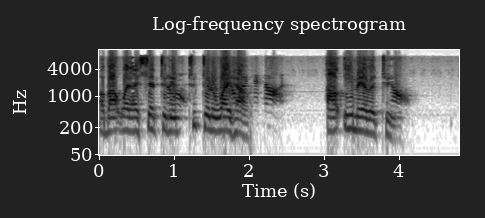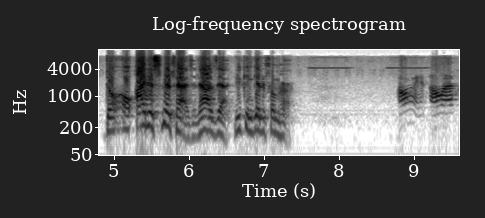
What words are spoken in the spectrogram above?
about what I sent to the to, to the White no, House? I did not. I'll email it to you. No. Don't, oh, Ida Smith has it. How's that? You can get it from her. All right, I'll ask her.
